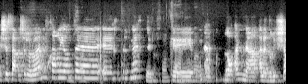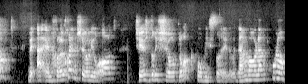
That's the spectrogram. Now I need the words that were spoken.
שסבא שלו לא היה נבחר להיות חבר כנסת. נכון, כן. לא ענה על הדרישות, ואנחנו לא יכולים שלא לראות שיש דרישות, לא רק פה בישראל, אלא גם בעולם כולו,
